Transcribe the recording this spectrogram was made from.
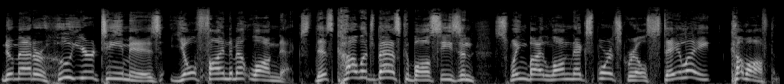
No matter who your team is, you'll find them at Long Necks. This college basketball season, swing by Long Neck Sports Grill. Stay late, come often.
